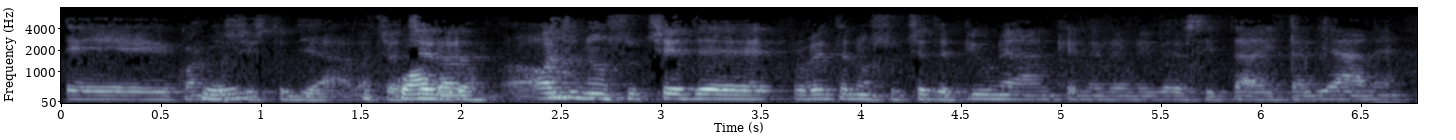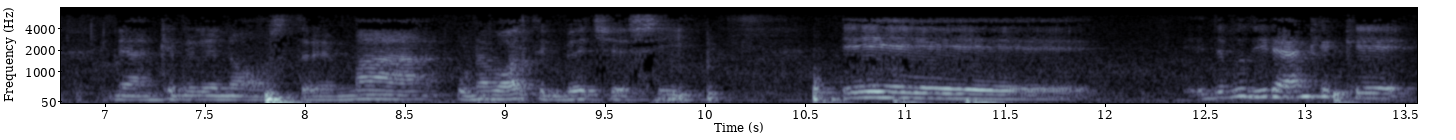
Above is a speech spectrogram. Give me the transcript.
e quando Sì. si studiava. Cioè, oggi non succede, probabilmente non succede più neanche nelle università italiane, neanche nelle nostre, ma una volta invece sì. E, e devo dire anche che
